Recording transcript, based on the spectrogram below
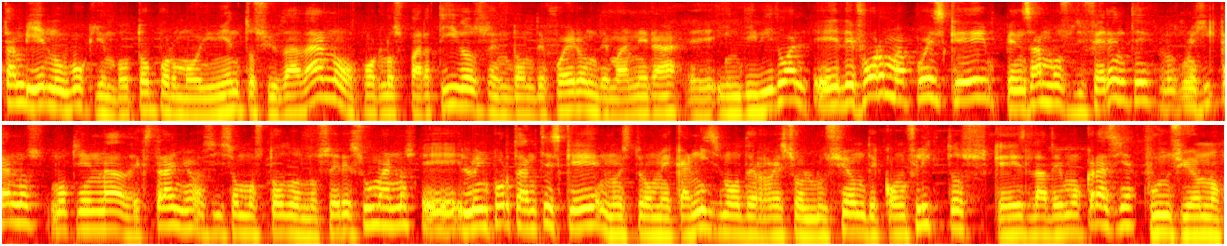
también hubo quien votó por Movimiento Ciudadano por los partidos en donde fueron de manera eh, individual. Eh, de forma pues que pensamos diferente, los mexicanos no tienen nada de extraño, así somos todos los seres humanos. Eh, lo importante es que nuestro mecanismo de resolución de conflictos, que es la democracia, funcionó.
